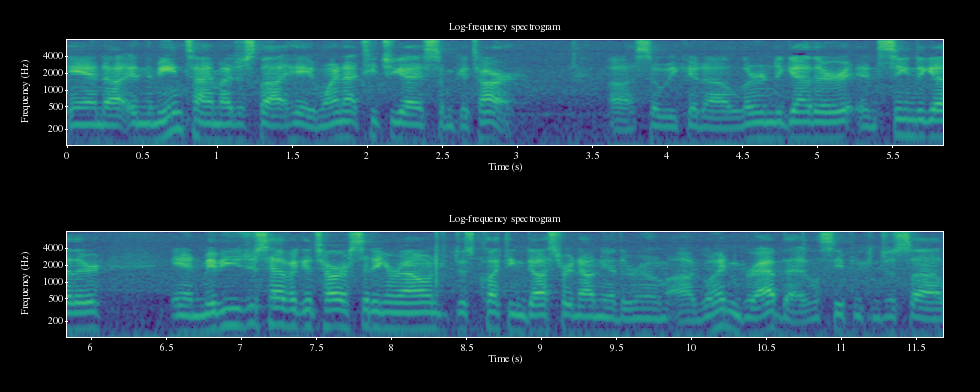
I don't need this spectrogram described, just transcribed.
And uh, in the meantime, I just thought, hey, why not teach you guys some guitar? Uh, so we could uh, learn together and sing together. And maybe you just have a guitar sitting around just collecting dust right now in the other room. Uh, go ahead and grab that. and Let's see if we can just uh,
